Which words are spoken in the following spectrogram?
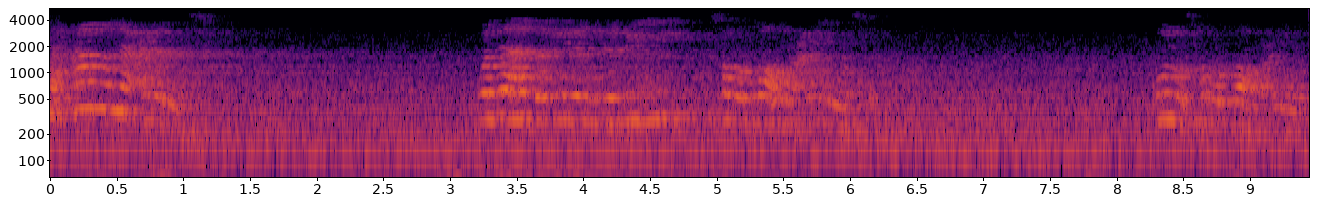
تحامل على نفسه. وذهب إلى النبي صلى الله عليه وسلم. قولوا صلى الله عليه وسلم.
